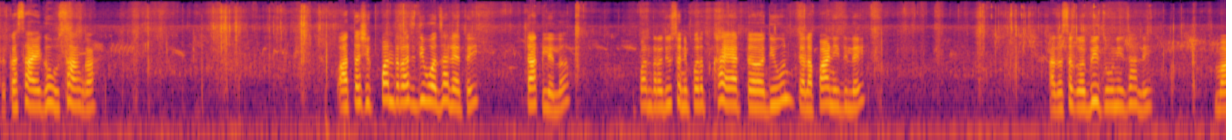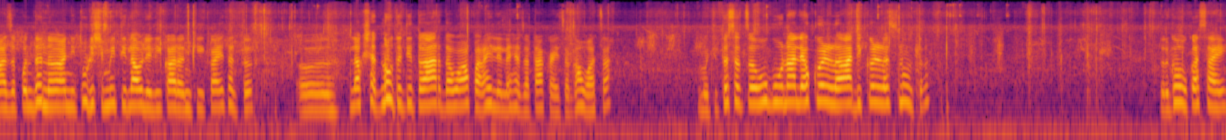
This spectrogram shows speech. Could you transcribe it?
तर कसा आहे गहू सांगा. आता शिक पंधराच दिवस झाले ते टाकलेलं. पंधरा दिवसांनी परत खायात देऊन त्याला पाणी दिलंय. आता सगळं भिजवूनही झालंय. माझं पण धन आणि थोडीशी मेथी लावलेली कारण की काय झालं लक्षात नव्हतं तिथं अर्धा वापर राहिलेला ह्याचा टाकायचा गव्हाचा. मग ते तसंच उगवून आल्यावर कळलं आधी कळलंच नव्हतं. तर गहू कसा आहे?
